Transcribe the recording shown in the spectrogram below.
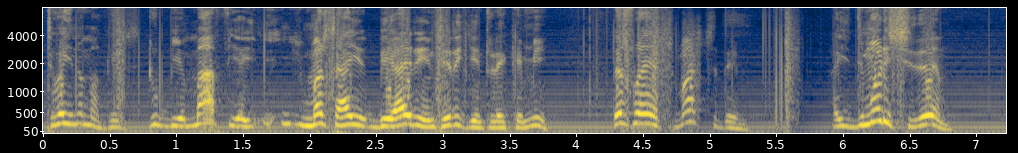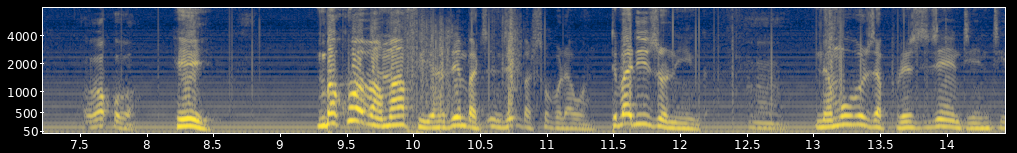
Tebalina magezi. To be a mafia you must be highly intelligent like me. That's why i smashed them. I demolished them. Obakuba hey. Mbakuba bamafia nze mba- nze mbasobola wano. Tebalizoninga Mm. Namubuuza pulezidenti nti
